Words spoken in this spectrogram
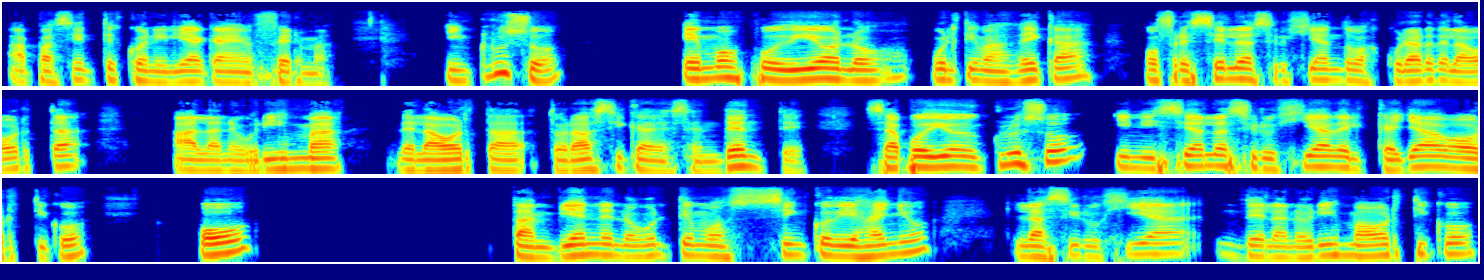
a pacientes con ilíaca enferma. Incluso hemos podido en las últimas décadas ofrecerle la cirugía endovascular de la aorta al aneurisma de la aorta torácica descendente. Se ha podido incluso iniciar la cirugía del callado aórtico o también en los últimos 5 o 10 años la cirugía del aneurisma aórtico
